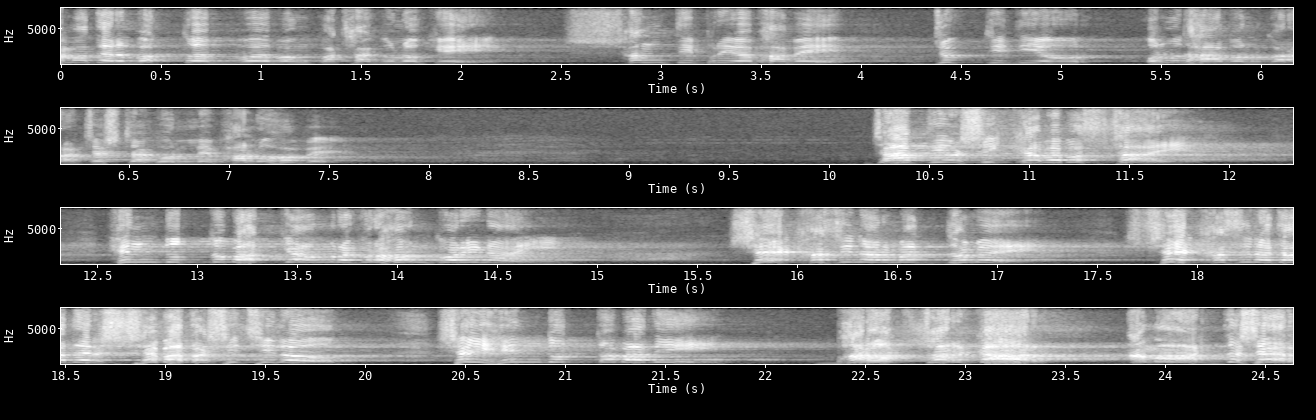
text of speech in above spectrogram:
আমাদের বক্তব্য এবং কথাগুলোকে শান্তিপ্রিয়ভাবে যুক্তি দিয়ে অনুধাবন করার চেষ্টা করলে ভালো হবে। জাতীয় শিক্ষা ব্যবস্থায় হিন্দুত্ববাদকে আমরা গ্রহণ করি নাই। শেখ হাসিনার মাধ্যমে, শেখ হাসিনা যাদের সেবাদাসী ছিল, সেই হিন্দুত্ববাদী ভারত সরকার আমার দেশের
